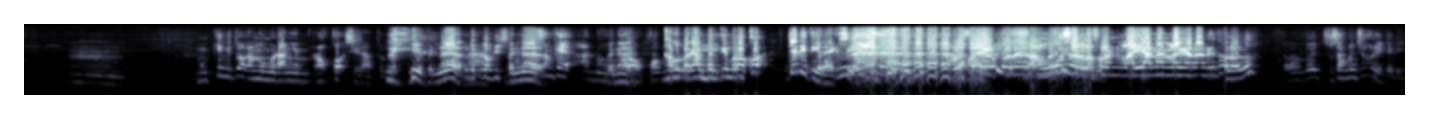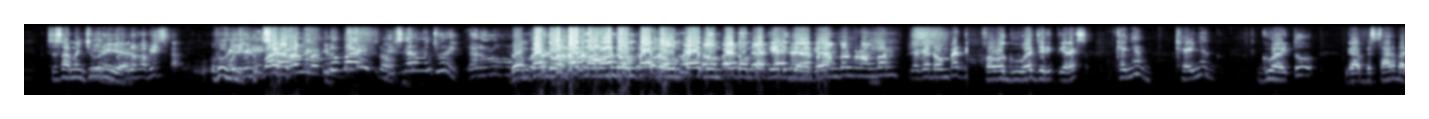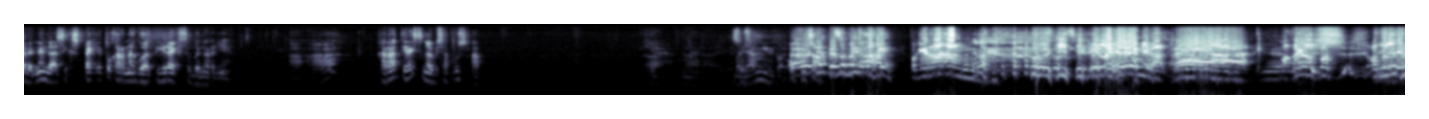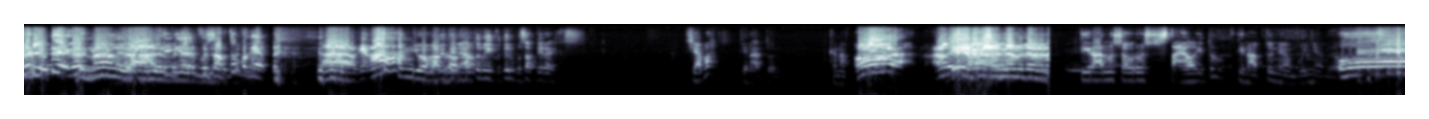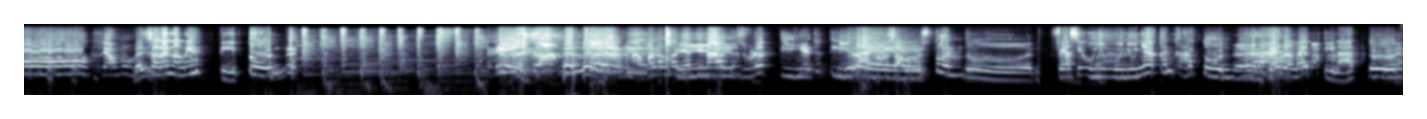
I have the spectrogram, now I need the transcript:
Mungkin itu akan mengurangi rokok sih satu. Iya bener, Udah nggak bisa. bener, Terus kayak aduh bener. rokok Kamu bakal berhenti merokok, jadi T-Rex ya. Apa ya? Nggak usah telepon layanan-layanan itu. Kalau lu Kalau gue susah mencuri jadinya. susah mencuri Iya, ya. Udah nggak bisa. Oh, Oh, iya. jadi Hidup baik. sekarang hidup baik dong. Jadi sekarang mencuri. Ya dulu mau Dompet, dompet, mohon dompet, dompet, dompet, dompet ya Jaga- jaga dijaga. Penonton, penonton, jaga dompet. Kalau gua jadi T-Rex, kayaknya kayaknya gua itu nggak besar badannya nggak six pack itu karena gua T-Rex sebenarnya. Karena T-Rex nggak bisa push up. Ya, benar. Bayangin kok. Eh, Oh, bisa mungkin pakai pakai pakai rahang. Jadi lehernya yang gerak. Ah, makanya otot otot Iya, T-Rex gede. kan. Nah, berarti dia bener, push up tuh pakai Ah, pakai rahang juga nggak Berarti berotot. Tinatun ngikutin pusat T-Rex. Siapa? Tinatun. Kenapa? Oh, oh iya benar benar. Tyrannosaurus style itu Tinatun yang punya. berarti. Oh, Nyambung. berarti sekarang namanya Titun. Tidak, bener. Kenapa namanya Tit. Tinatun? Sebenarnya T-nya itu Tyrannosaurus tun. Tun. Versi unyu-unyunya kan kartun. Makanya namanya Tinatun.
